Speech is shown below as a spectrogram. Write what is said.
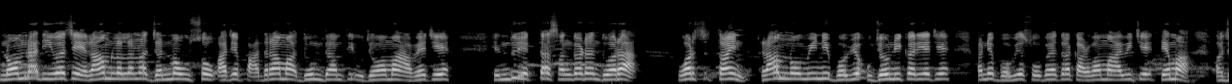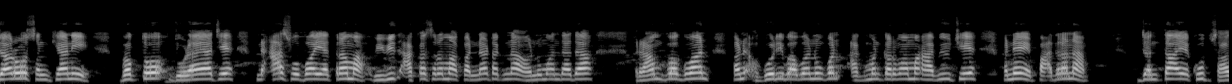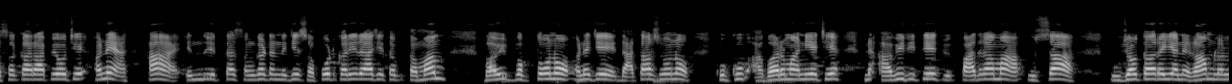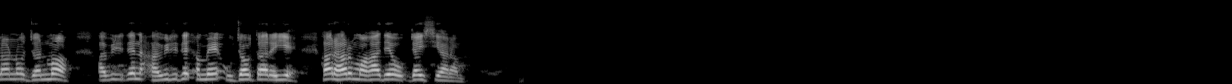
નોમના દિવસે રામલલ્લાના જન્મ ઉત્સવ આજે પાદરામાં ધૂમધામથી ઉજવવામાં આવે છે. હિન્દુ એકતા સંગઠન દ્વારા વર્ષ ત્રણ રામનવમીની ભવ્ય ઉજવણી કરીએ છીએ અને ભવ્ય શોભાયાત્રા કાઢવામાં આવી છે. તેમાં હજારો સંખ્યાની ભક્તો જોડાયા છે અને આ શોભાયાત્રામાં વિવિધ આકર્ષણમાં કર્ણાટકના હનુમાન દાદા, રામ ભગવાન અને અઘોરી બાબાનું પણ આગમન કરવામાં આવ્યું છે. અને પાદરાના જનતાએ ખૂબ સાથ સહકાર આપ્યો છે અને આ હિન્દુ એકતા સંગઠનને જે સપોર્ટ કરી રહ્યા છે તમામ ભાવિક ભક્તોનો અને જે દાતાશ્રીઓનો ખૂબ ખૂબ આભાર માનીએ છીએ અને આવી રીતે જ પાદરામાં ઉત્સાહ ઉજવતા રહીએ અને રામલલ્લાનો જન્મ આવી રીતે આવી રીતે અમે ઉજવતા રહીએ. હર હર મહાદેવ, જય સિયારામ.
